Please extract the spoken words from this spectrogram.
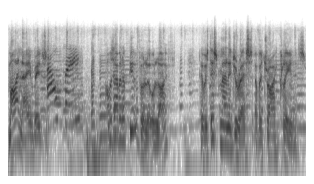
My name is... Alfie! I was having a beautiful little life. There was this manageress of a dry cleaners.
